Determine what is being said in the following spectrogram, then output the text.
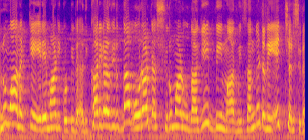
ಅನುಮಾನಕ್ಕೆ ಎಡೆ ಮಾಡಿಕೊಟ್ಟಿದೆ ಅಧಿಕಾರಿಗಳ ವಿರುದ್ಧ ಹೋರಾಟ ಶುರು ಮಾಡುವುದಾಗಿ ಭೀಮ್ ಆರ್ಮಿ ಸಂಘಟನೆ ಎಚ್ಚರಿಸಿದೆ.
